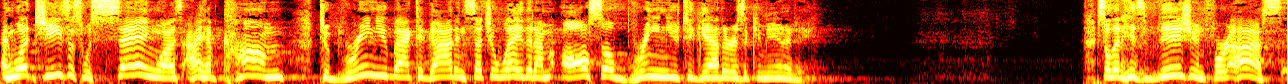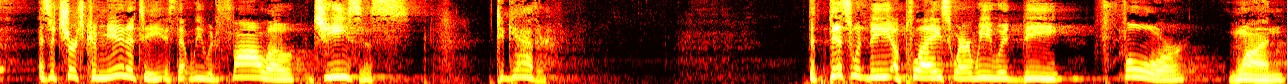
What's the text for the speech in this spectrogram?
And what Jesus was saying was, I have come to bring you back to God in such a way that I'm also bringing you together as a community. So that his vision for us as a church community is that we would follow Jesus together. That this would be a place where we would be for one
